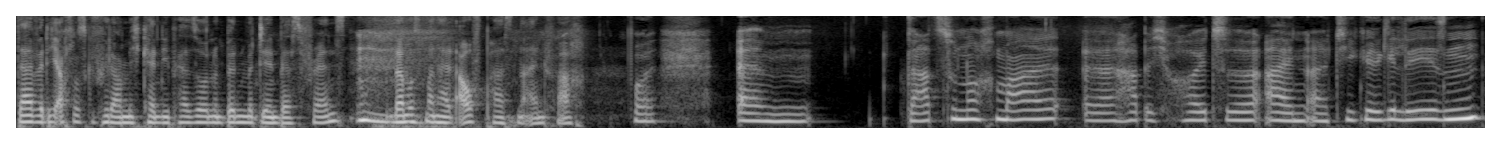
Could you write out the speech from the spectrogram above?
Da würde ich auch das Gefühl haben, ich kenne die Person und bin mit den Best Friends. Und da muss man halt aufpassen einfach. Voll. Ähm, dazu nochmal äh, habe ich heute einen Artikel gelesen,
